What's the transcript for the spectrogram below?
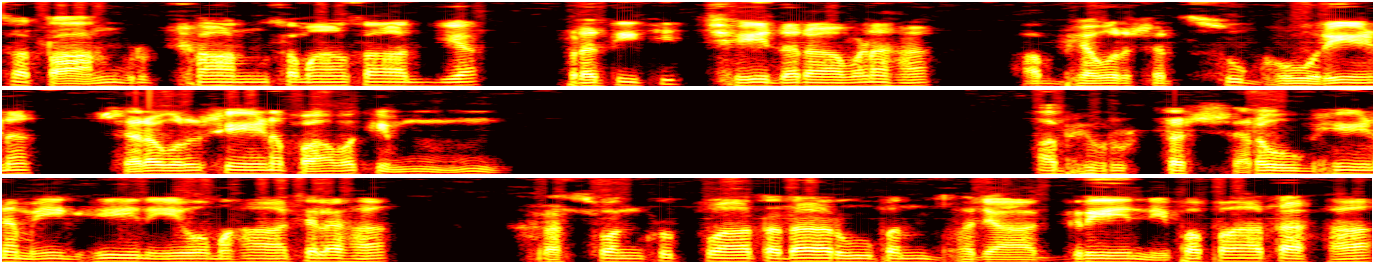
स तान् वृक्षान् समासाद्य प्रतिचिच्छेदरावणः अभ्यवर्षत्सु घोरेण शरवर्षेण पावकिम्। अभिवृष्टः शरौघेण मेघेनेव महाचलः ह्रस्वम् कृत्वा तदा रूपम् ध्वजाग्रे निपपातः।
